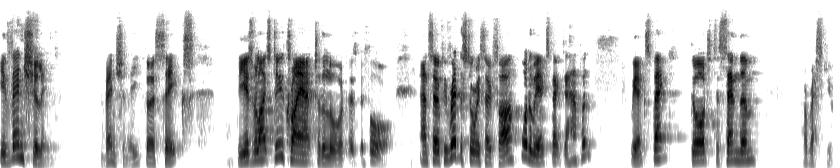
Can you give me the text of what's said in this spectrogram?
Eventually, eventually, verse 6, the Israelites do cry out to the Lord as before. And so, if we've read the story so far, what do we expect to happen? We expect God to send them a rescuer.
